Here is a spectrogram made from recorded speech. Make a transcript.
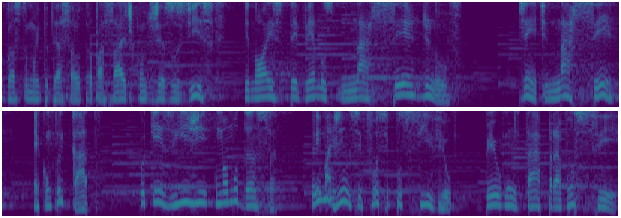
Eu gosto muito dessa outra passagem, quando Jesus diz que nós devemos nascer de novo. Gente, nascer é complicado, porque exige uma mudança. Eu imagino se fosse possível perguntar para você,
